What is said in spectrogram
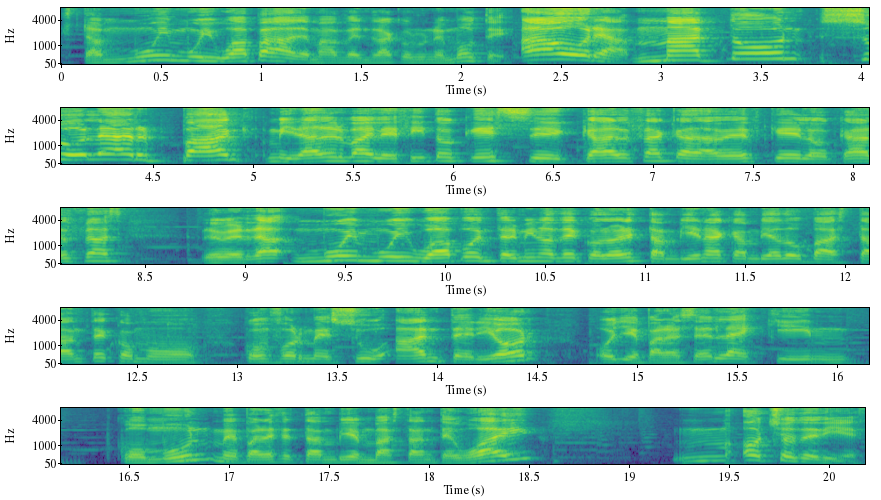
Está muy muy guapa, además vendrá con un emote. Ahora, Matón Solar Punk. Mirad el bailecito que se calza cada vez que lo calzas. De verdad, muy muy guapo. En términos de colores también ha cambiado bastante como conforme su anterior. Oye, para ser la skin común me parece también bastante guay 8 mm, de 10.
